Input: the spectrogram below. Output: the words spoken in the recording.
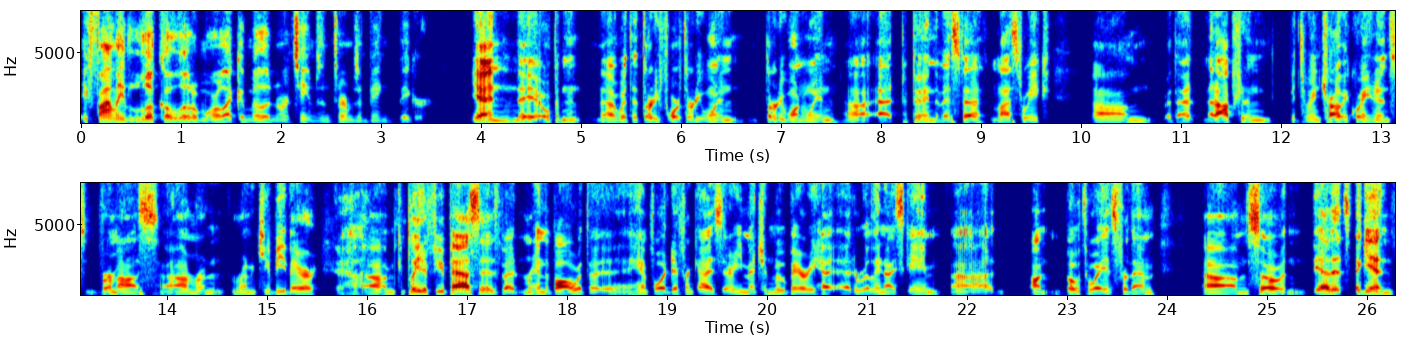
they finally look a little more like a Millard North teams in terms of being bigger. Yeah, and they opened uh, with a 34-31 31 win uh, at Papillion-La Vista last week um, with that that option between Charlie Quayton and Vermas, um, run running QB there. Yeah. Um, complete a few passes, but ran the ball with a handful of different guys there. You mentioned Mooberry had, had a really nice game uh, on both ways for them. Um, so yeah, that's again,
